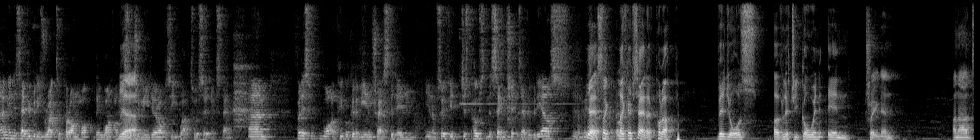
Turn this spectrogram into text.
I mean, it's everybody's right to put on what they want on their Yeah. social media, obviously. Well, to a certain extent. Um, but it's what are people going to be interested in? You know, so if you're just posting the same shit as everybody else, you know, Yeah, it's like like. I've said, I've put up videos of literally going in training and had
